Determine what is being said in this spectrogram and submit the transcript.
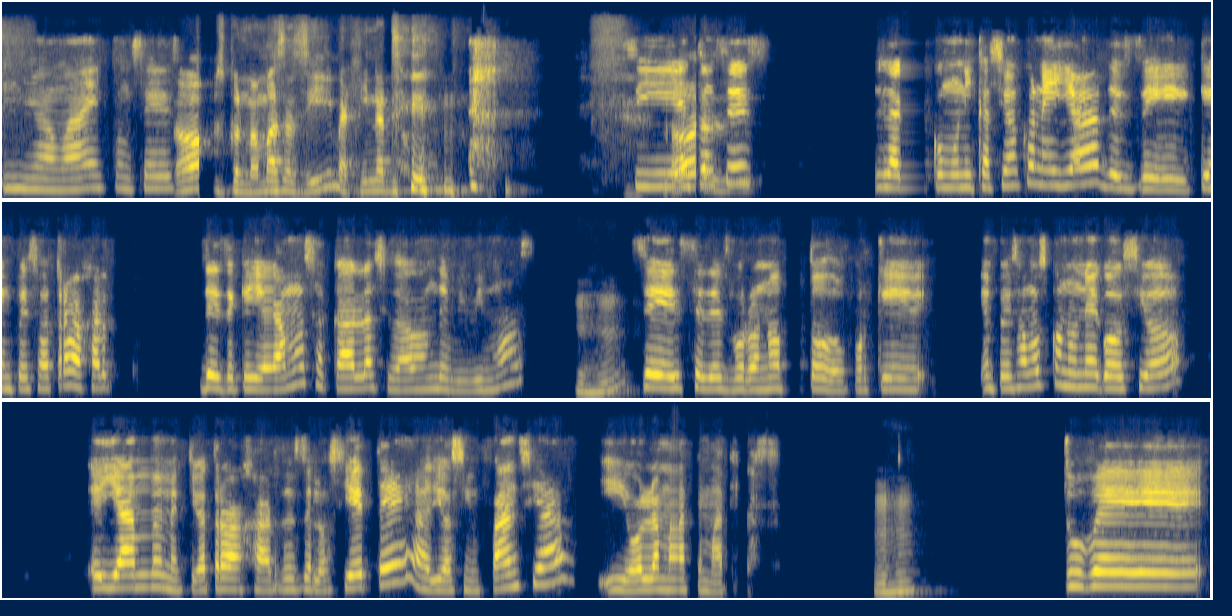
mi mamá, entonces... No, pues con mamás así, imagínate. Sí, No, entonces la comunicación con ella desde que empezó a trabajar, desde que llegamos acá a la ciudad donde vivimos, Se, se desboronó todo porque empezamos con un negocio, ella me metió a trabajar desde los siete, adiós infancia y hola matemáticas. Tuve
